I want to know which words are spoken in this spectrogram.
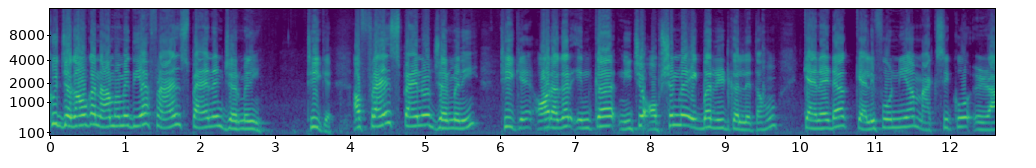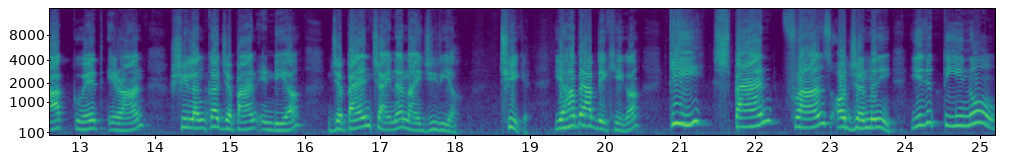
कुछ जगहों का नाम हमें दिया फ्रांस स्पेन एंड जर्मनी ठीक है। अब फ्रांस स्पेन और जर्मनी ठीक है, और अगर इनका नीचे ऑप्शन में एक बार रीड कर लेता हूँ। Canada, California, Mexico, Iraq, Kuwait, Iran, Sri Lanka, Japan, India, Japan, China, Nigeria. ठीक है, यहाँ पे आप देखिएगा कि स्पेन, फ्रांस और जर्मनी, ये जो तीनों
